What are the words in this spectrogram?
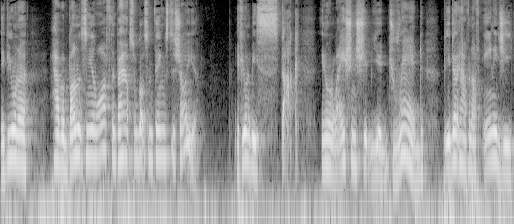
If you want to have abundance in your life, then perhaps we've got some things to show you. If you want to be stuck in a relationship you dread, but you don't have enough energy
